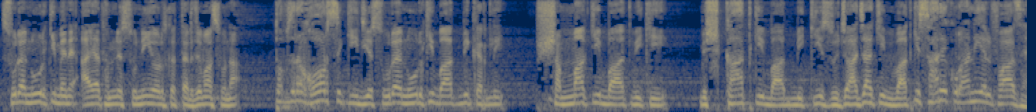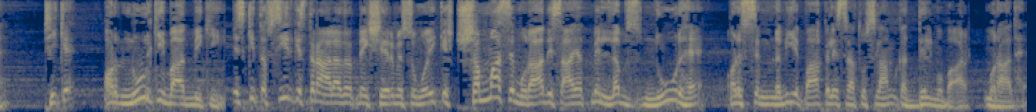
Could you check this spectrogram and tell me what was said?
سورہ نور کی میں نے آیت ہم نے سنی اور اس کا ترجمہ سنا، تو اب ذرا غور سے کیجیے۔ سورہ نور کی بات بھی کر لی شما کی بات بھی کی، مشکات کی بات بھی کی، زجاجہ کی بھی بات کی، سارے قرآن الفاظ ہیں۔ ٹھیک ہے؟ اور نور کی بات بھی کی۔ اس کی تفسیر کس طرح حضرت نے ایک شعر میں سموئی کہ شما سے مراد اس آیت میں لفظ نور ہے اور اس سے نبی پاک علیہ السلاط اسلام کا دل مبارک مراد ہے۔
